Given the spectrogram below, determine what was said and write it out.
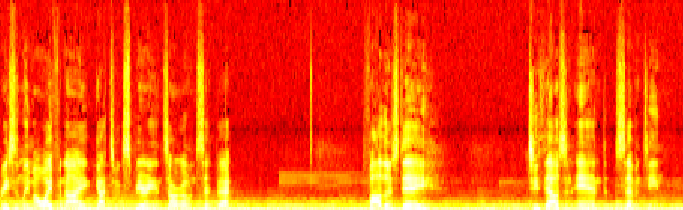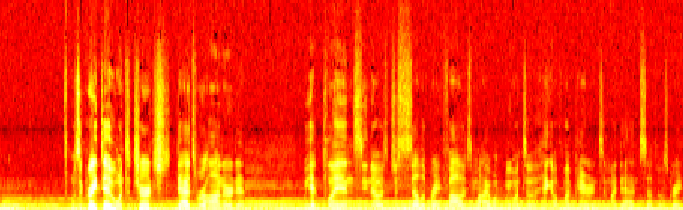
Recently, my wife and I got to experience our own setback. Father's Day 2017 it was a great day. We went to church, dads were honored, and we had plans, you know, just celebrate Father's Day. We went to hang out with my parents and my dad and stuff. It was great.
